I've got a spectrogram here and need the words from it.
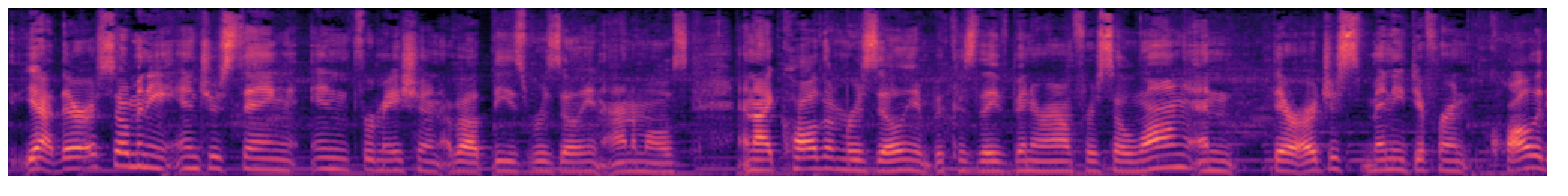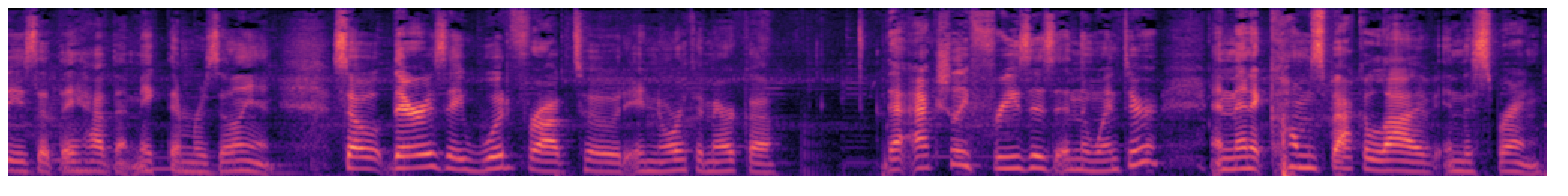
yeah, there are so many interesting information about these resilient animals, and I call them resilient because they've been around for so long, and there are just many different qualities that they have that make them resilient. So there is a wood frog toad in North America that actually freezes in the winter and then it comes back alive in the spring.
